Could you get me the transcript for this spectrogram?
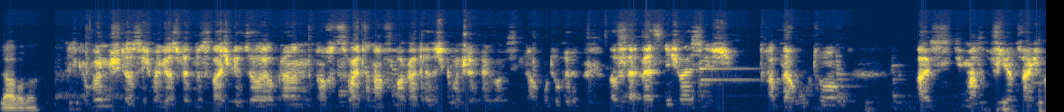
labere. Ich gewünscht, dass ich mal wieder das Fitness Beispiel soll, aber dann nach zweiter Nachfrage hat er sich gewünscht, dass ich über das Naruto rede. Aber wer es nicht weiß, ich habe Naruto als die 24,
